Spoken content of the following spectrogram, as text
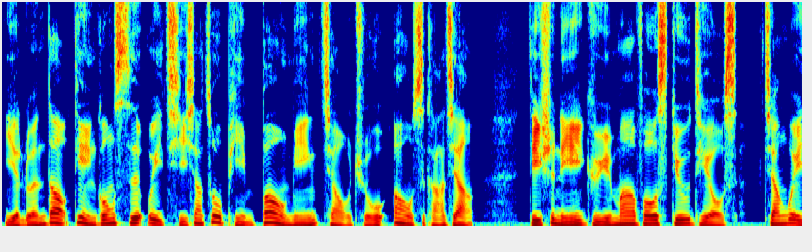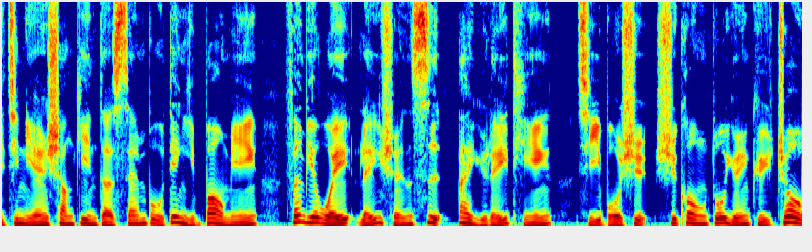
也轮到电影公司为旗下作品报名角逐奥斯卡奖。迪士尼与 Marvel Studios 将为今年上映的三部电影报名，分别为《雷神四：爱与雷霆》、《奇异博士：失控多元宇宙》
